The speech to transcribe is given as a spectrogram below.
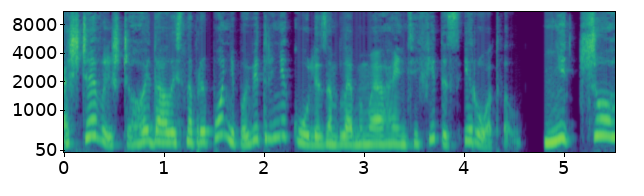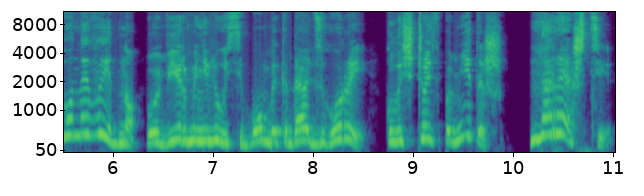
а ще вище гойдались на припоні повітряні кулі з емблемами агентів Фітис і Ротвелл. Нічого не видно. Повір мені, Люсі, бомби кидають згори. Коли щось помітиш. Нарешті.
